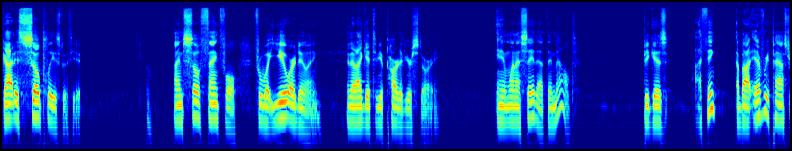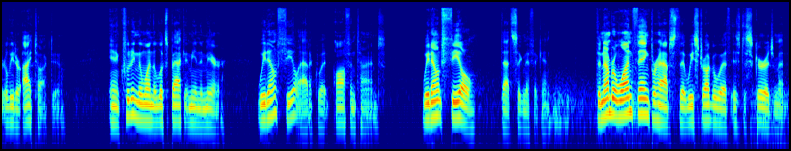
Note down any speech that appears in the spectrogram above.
God is so pleased with you. I'm so thankful for what you are doing and that I get to be a part of your story. And when I say that, they melt. Because I think about every pastor or leader I talk to, and including the one that looks back at me in the mirror, we don't feel adequate oftentimes. We don't feel that significant. The number one thing, perhaps, that we struggle with is discouragement.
